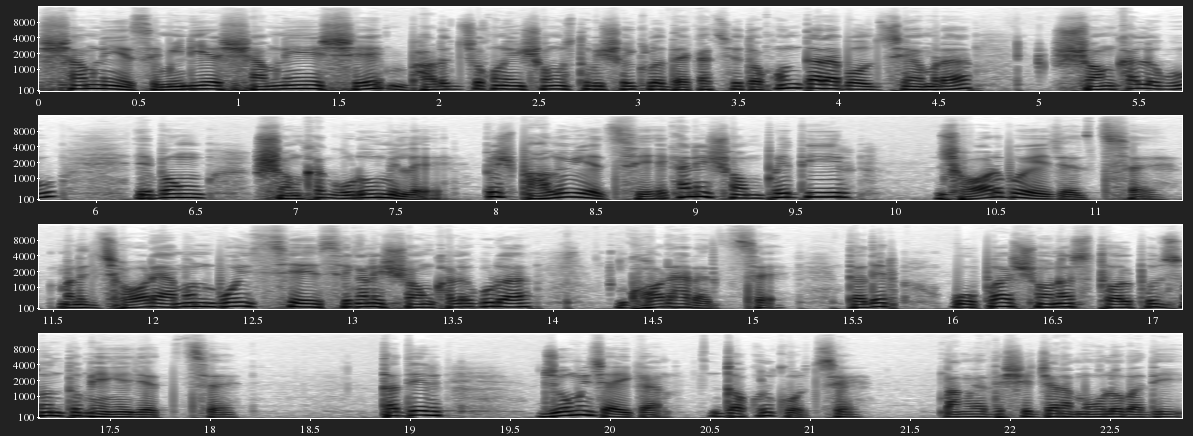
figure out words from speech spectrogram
সামনে এসে, মিডিয়ার সামনে এসে ভারত যখন এই সমস্ত বিষয়গুলো দেখাচ্ছে, তখন তারা বলছে, আমরা সংখ্যালঘু এবং সংখ্যাগুরু মিলে। বেশ ভালোই আছে। এখানে সম্প্রীতির ঝড় বয়ে যাচ্ছে। মানে ঝড় এমন বইছে, সেখানে সংখ্যালঘুরা ঘর হারাচ্ছে। তাদের উপাসনা স্থল পর্যন্ত ভেঙে যাচ্ছে। তাদের জমি জায়গা দখল করছে। বাংলাদেশের যারা মৌলবাদী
